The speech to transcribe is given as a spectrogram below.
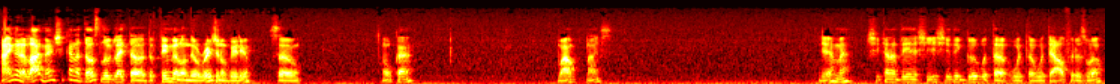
I ain't gonna lie, man, she kinda does look like the, the female on the original video. So okay. Wow, nice. Yeah man. She kinda did she she did good with the with the with the outfit as well.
